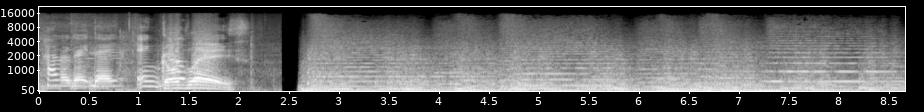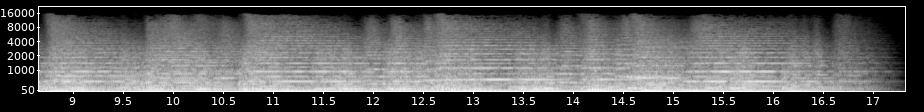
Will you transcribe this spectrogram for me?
Have a great day and go, go Blaze! Blaze.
